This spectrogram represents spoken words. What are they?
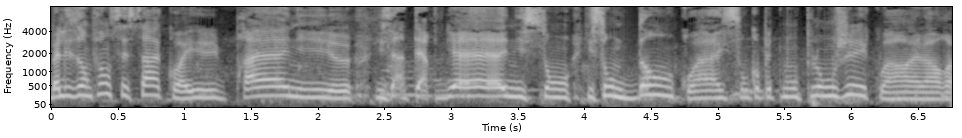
Bah, les enfants, c'est ça, quoi. Ils prennent, ils, euh, ils, interviennent, ils sont, ils sont dedans, quoi. Ils sont complètement plongés, quoi. Alors,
